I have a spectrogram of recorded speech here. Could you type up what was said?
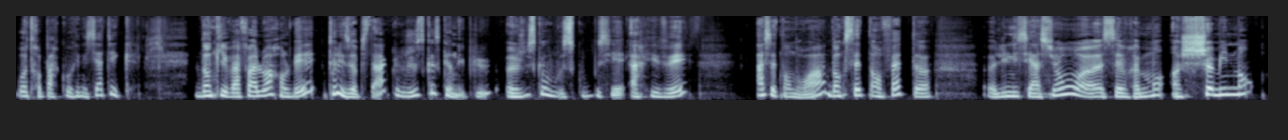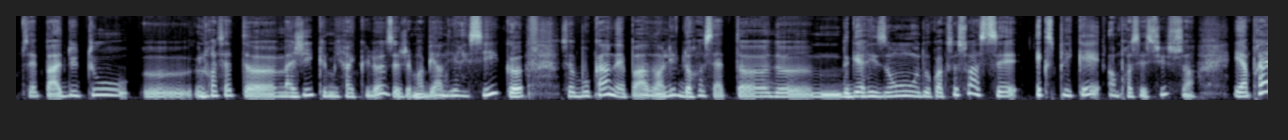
votre parcours initiatique. Donc il va falloir enlever tous les obstacles jusqu'à ce qu'il n'y en ait plus, euh, jusqu'à ce que vous puissiez arriver à cet endroit. Donc c'est en fait euh, l'initiation, euh, c'est vraiment un cheminement. C'est pas du tout euh, une recette euh, magique miraculeuse. J'aimerais bien dire ici que ce bouquin n'est pas un livre de recettes euh, de, de guérison ou de quoi que ce soit. C'est expliquer un processus et après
